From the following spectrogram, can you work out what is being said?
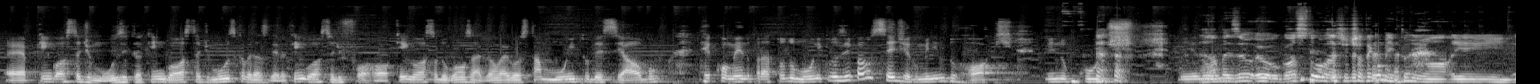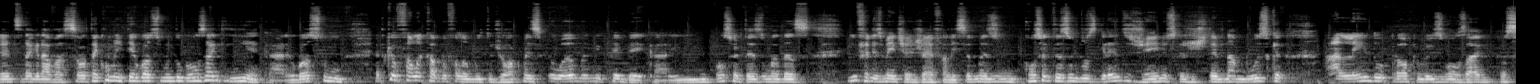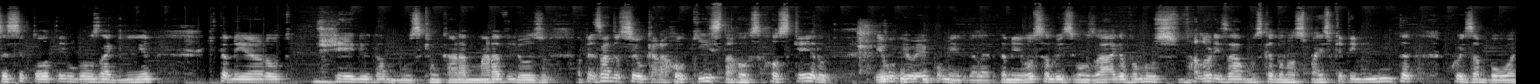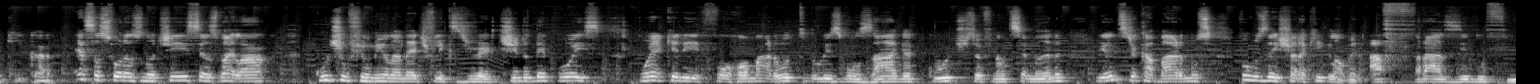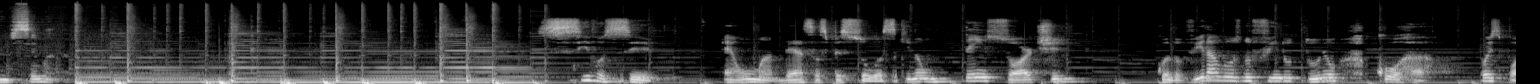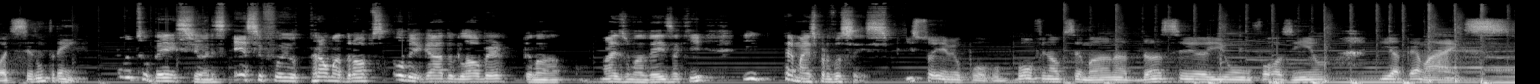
é, quem gosta de música, quem gosta de música brasileira, quem gosta de forró, quem gosta do Gonzagão vai gostar muito desse álbum. Recomendo para todo mundo, inclusive para você, Diego, menino do rock, menino cult. menino... Não, mas eu, eu gosto, a gente até comentou em, em, antes da gravação, até comentei, eu gosto muito do Gonzaguinha, cara. Eu gosto. É porque eu falo, acabo falando muito de rock, mas eu amo MPB, cara. E com certeza uma das. Infelizmente já é falecido, mas um, com certeza um dos grandes gênios que a gente teve na música, além do próprio Luiz Gonzaga que você citou, tem o Gonzaguinha, que também era outro gênio da música, um cara maravilhoso. Apesar de eu ser o cara rockista, ros, rosqueiro, eu, eu recomendo, galera. Também ouça Luiz Gonzaga, vamos valorizar a música do nosso país, porque tem muita coisa boa aqui, cara. Essas foram as notícias, vai lá, curte um filminho na Netflix divertido, depois põe aquele forró maroto do Luiz Gonzaga, curte o seu final de semana. E antes de acabarmos, vamos deixar aqui, Glauber, a frase do fim de semana. Se você é uma dessas pessoas que não tem sorte, quando vir a luz no fim do túnel, corra, pois pode ser um trem. Muito bem, senhores. Esse foi o Trauma Drops. Obrigado, Glauber, pela mais uma vez aqui e até mais para vocês. Isso aí, meu povo. Bom final de semana, dance aí um forrozinho e até mais.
